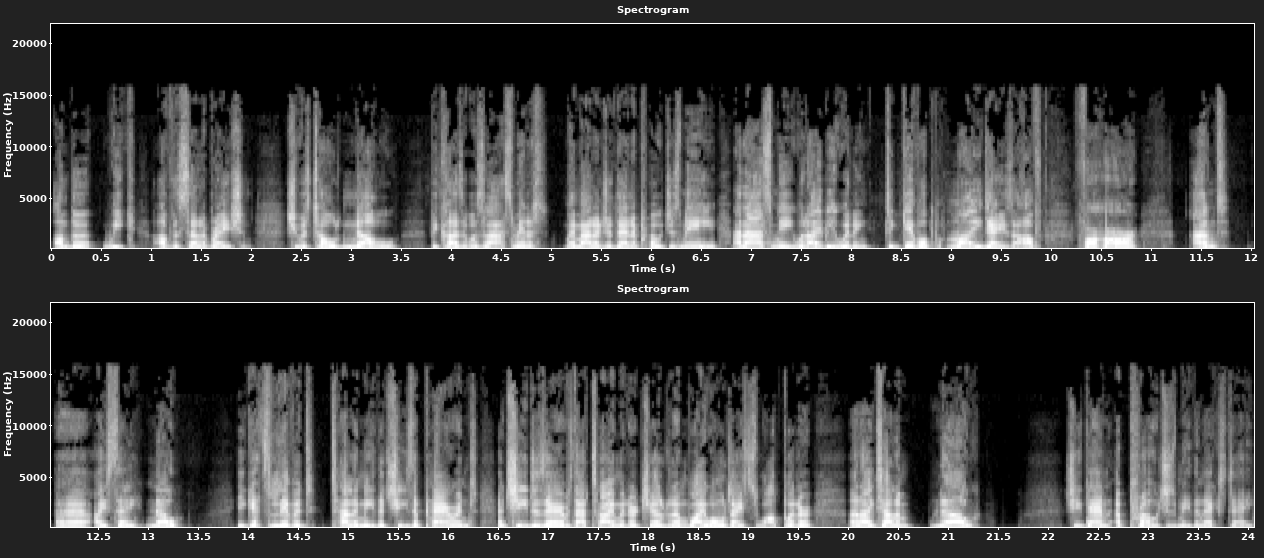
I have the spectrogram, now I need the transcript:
on the week of the celebration. She was told no because it was last minute. My manager then approaches me and asks me would I be willing to give up my days off for her and uh, I say no. He gets livid, telling me that she's a parent and she deserves that time with her children and why won't I swap with her? And I tell him, no. She then approaches me the next day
